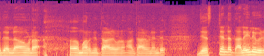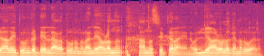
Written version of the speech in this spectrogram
ഇതെല്ലാം കൂടെ മറിഞ്ഞ് താഴെ വേണം താഴെ വേണം എന്റെ ജസ്റ്റ് എന്റെ തലയിൽ വീഴാതെ ഈ തൂൺകെട്ടി എല്ലാം അകത്ത് വീണെന്നുള്ളൂ അല്ലെങ്കിൽ അവിടെ നിന്ന് അന്ന് സ്റ്റിക്കറായേനെ വലിയ ആഴമുള്ള കിണർ പോയാലും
